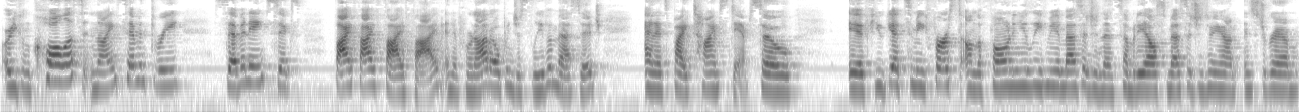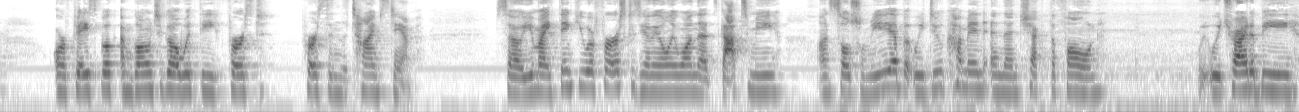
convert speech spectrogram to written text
or you can call us at 973-786-5555. And if we're not open, just leave a message. And it's by timestamp. So if you get to me first on the phone and you leave me a message and then somebody else messages me on Instagram or Facebook, I'm going to go with the first person, the timestamp. So you might think you were first because you're the only one that's got to me on social media, but we do come in and then check the phone. We, we try to be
